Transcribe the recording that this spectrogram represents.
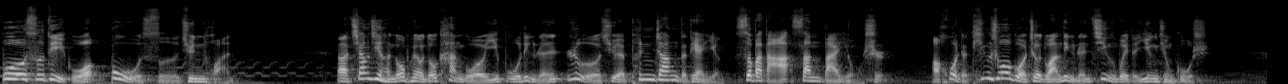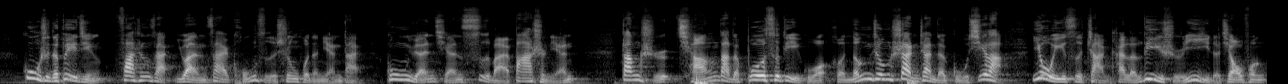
波斯帝国不死军团。啊，相信很多朋友都看过一部令人热血喷张的电影《斯巴达三百勇士》。啊，或者听说过这段令人敬畏的英雄故事。故事的背景发生在远在孔子生活的年代，公元前四百八十年。当时，强大的波斯帝国和能征善战的古希腊又一次展开了历史意义的交锋。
